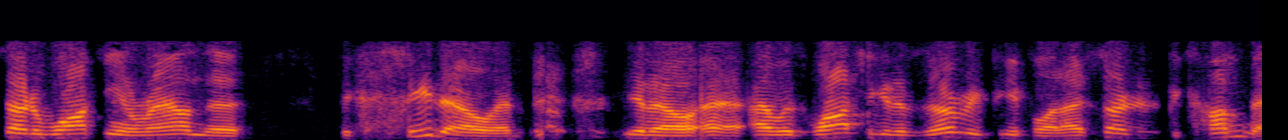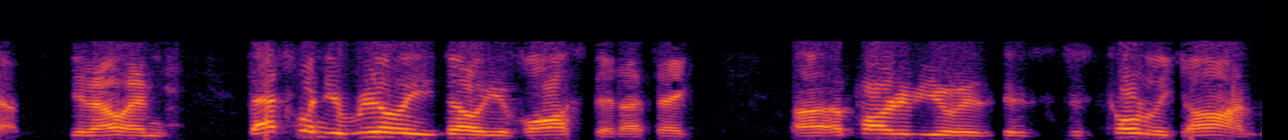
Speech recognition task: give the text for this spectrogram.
started walking around the the casino, and you know, I, I was watching and observing people, and I started to become them, you know, and that's when you really know you've lost it. I think uh, a part of you is is just totally gone.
